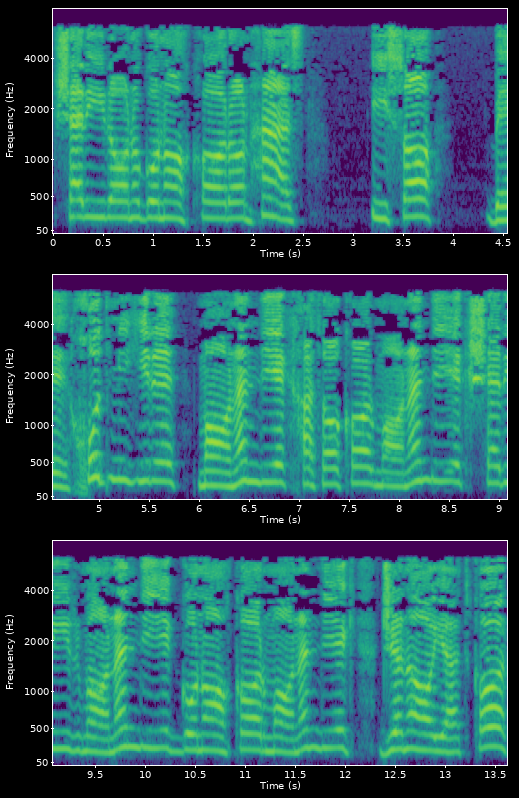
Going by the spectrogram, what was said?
شریران و گناهکاران هست عیسی به خود می‌گیره مانند یک خطاکار مانند یک شریر مانند یک گناهکار مانند یک جنایتکار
